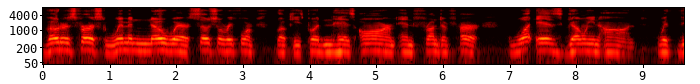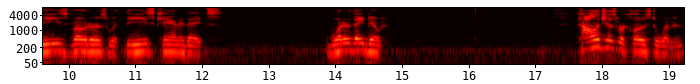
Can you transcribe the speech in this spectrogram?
Voters first, women nowhere, social reform. Look, he's putting his arm in front of her. What is going on with these voters, with these candidates? What are they doing? Colleges were closed to women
